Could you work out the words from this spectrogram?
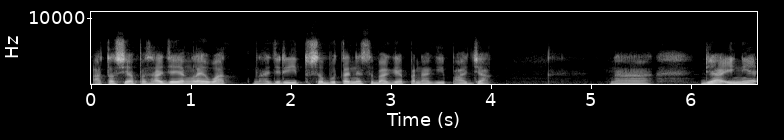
atau siapa saja yang lewat. Nah, jadi itu sebutannya sebagai penagih pajak. Nah, dia ini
